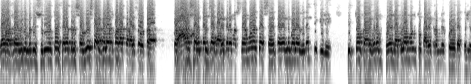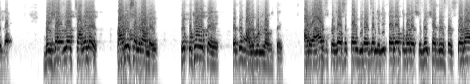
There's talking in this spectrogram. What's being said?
त्या रत्नागिरीमध्ये सुरू होतोय. खरं तर सव्वीस तारखेलाच मला करायचा होता. पण आर्ट सर्कलचा कार्यक्रम असल्यामुळे त्या सहकार्याने मला विनंती केली की तो कार्यक्रम पुढे ढकला म्हणून तो कार्यक्रम मी पुढे ढकललेला आहे. देशातलं चांगलं प्राणी संग्रहालय हे कुठं होतंय? तर ते मालगुणला होतंय. आणि आज प्रजासत्ताक दिनाच्या निमित्तानं तुम्हाला शुभेच्छा देत असताना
